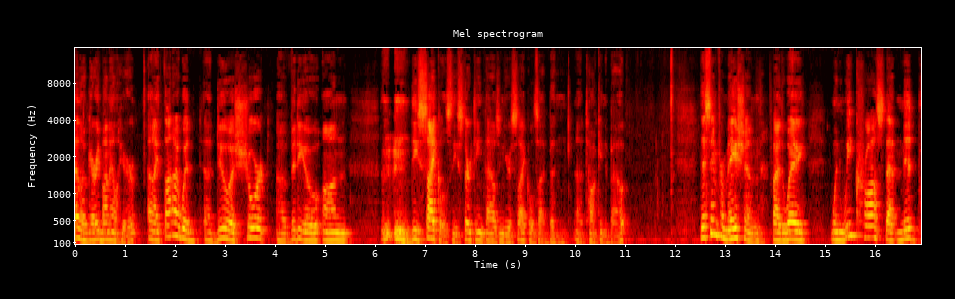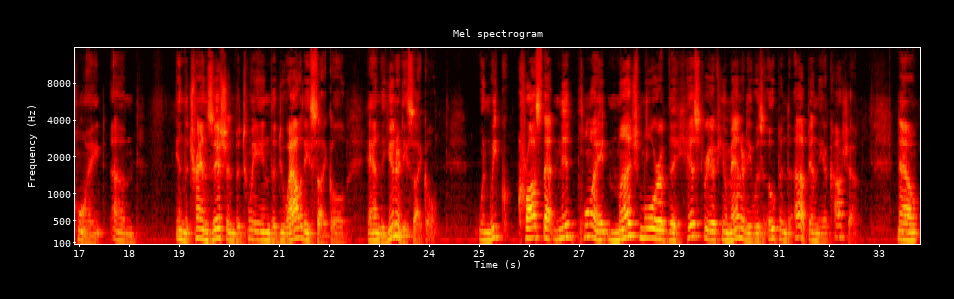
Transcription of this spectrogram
Hello, Gary Bonnell here. I thought I would uh, do a short uh, video on these cycles, these 13,000 year cycles I've been uh, talking about. This information, by the way, when we cross that midpoint um, in the transition between the duality cycle and the unity cycle, when we crossed that midpoint, much more of the history of humanity was opened up in the Akasha. Now,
